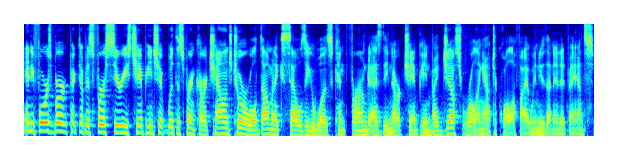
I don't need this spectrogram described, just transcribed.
Andy Forsberg picked up his first series championship with the Sprint Car Challenge Tour, while Dominic Scelzi was confirmed as the NARC champion by just rolling out to qualify. We knew that in advance.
